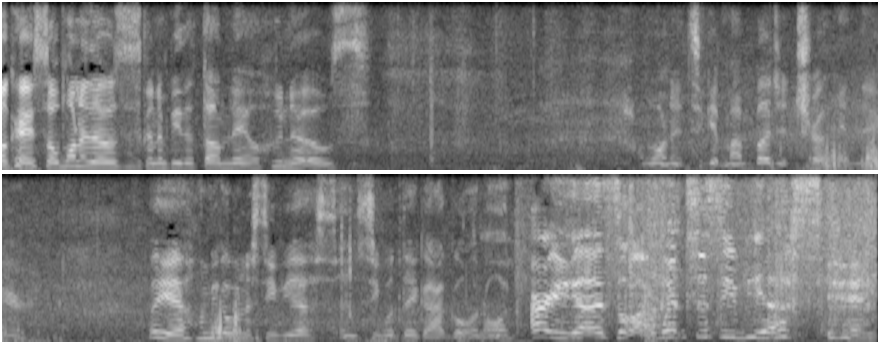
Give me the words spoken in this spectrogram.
Okay, so one of those is gonna be the thumbnail. Who knows? I wanted to get my budget truck in there. But yeah, let me go into CVS and see what they got going on. Alright you guys, so I went to CVS and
